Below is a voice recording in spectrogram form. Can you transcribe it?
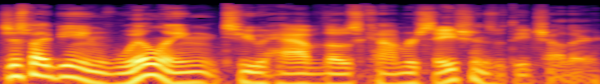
just by being willing to have those conversations with each other.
